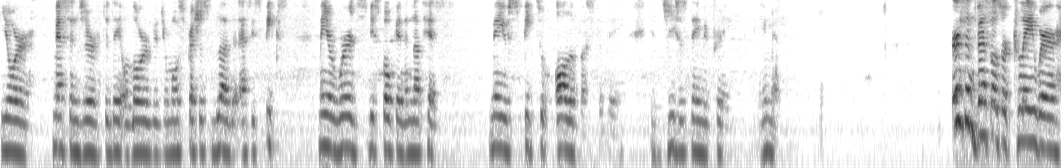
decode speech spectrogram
your messenger today, O Lord, with your most precious blood, that as he speaks, may your words be spoken and not his. May you speak to all of us today. In Jesus' name we pray. Amen. Earthen vessels or clay were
